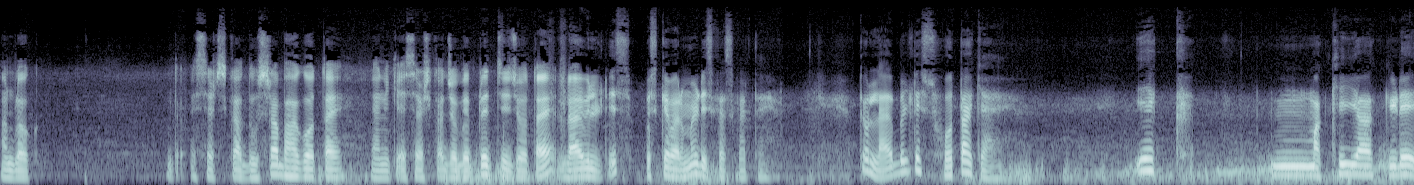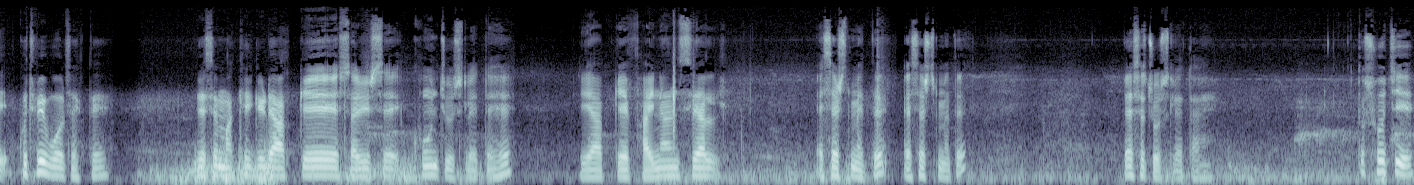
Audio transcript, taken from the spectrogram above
हम लोग तो एसेट्स का दूसरा भाग होता है, यानी कि एसेट्स का जो विपरीत चीज़ होता है लाइबिलिटीज़ उसके बारे में डिस्कस करते हैं। तो लाइबिलिटीज़ होता क्या है? एक मक्खी या कीड़े कुछ भी बोल सकते हैं। जैसे मक्खी, कीड़े आपके शरीर से खून चूस लेते हैं। या आपके फाइनेंशियल एसेट्स में थे एसेट्स में थे। पैसे चूस लेता है। तो सोचिए,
